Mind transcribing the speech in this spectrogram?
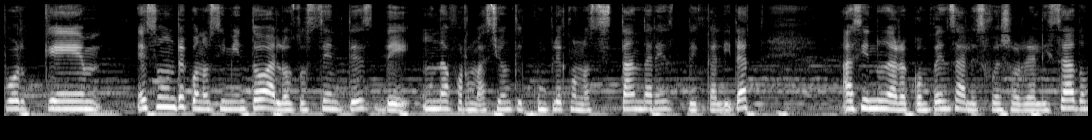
Porque es un reconocimiento a los docentes de una formación que cumple con los estándares de calidad, haciendo una recompensa al esfuerzo realizado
